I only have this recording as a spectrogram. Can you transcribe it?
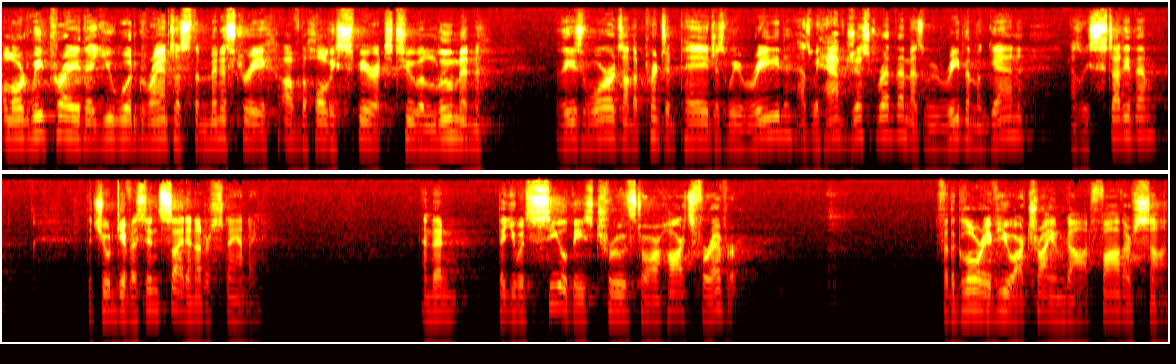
Oh lord we pray that you would grant us the ministry of the holy spirit to illumine these words on the printed page as we read, as we have just read them, as we read them again, as we study them, that you would give us insight and understanding. And then that you would seal these truths to our hearts forever. For the glory of you, our triune God, Father, Son,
